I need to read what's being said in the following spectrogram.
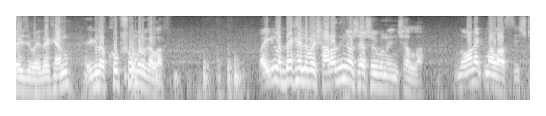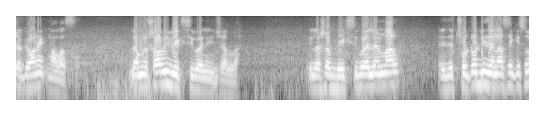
এই যে ভাই দেখেন এগুলা খুব সুন্দর কালার। ভাই এগুলা দেখাইলে ভাই সারাদিনও শেষ হইব না ইনশাল্লাহ। অনেক মাল আছে স্টকে অনেক মাল আছে। এগুলো আমরা সবই বেক্সি বয়েল ইনশাল্লাহ। এগুলো সব বেক্সি বয়েলের মাল। এই যে ছোট ডিজাইন আছে কিছু।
